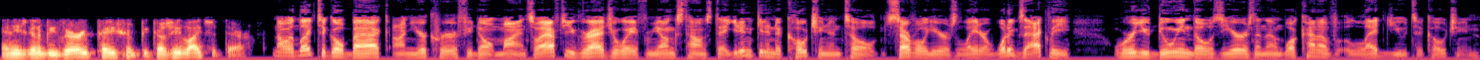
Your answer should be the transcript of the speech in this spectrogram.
and he's going to be very patient because he likes it there. Now, I'd like to go back on your career if you don't mind. So, after you graduate from Youngstown State, you didn't get into coaching until several years later. What exactly were you doing those years, and then what kind of led you to coaching?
